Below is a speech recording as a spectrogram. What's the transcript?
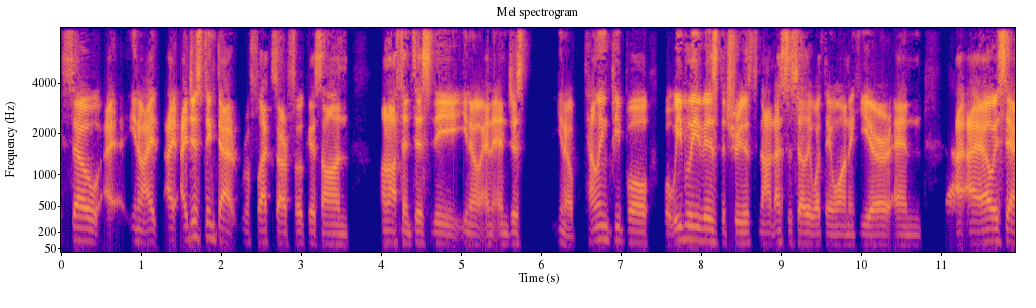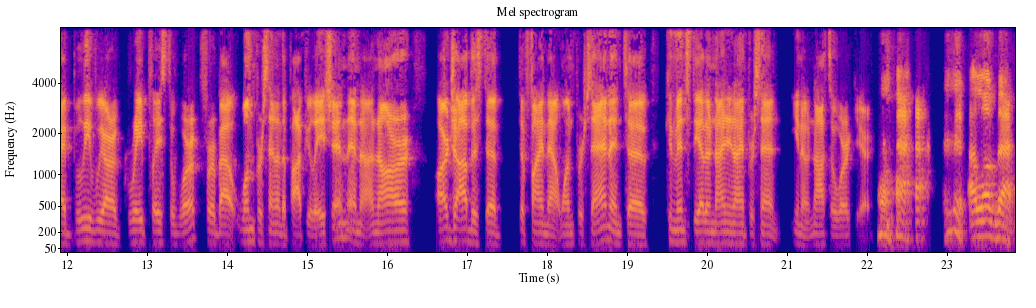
So i you know i i just think that reflects our focus on on authenticity you know and and just you know telling people what we believe is the truth not necessarily what they want to hear. And I, I, always say i believe we are a great place to work for about 1% of the population and, and our our job is to to find that 1% and to convince the other 99% you know not to work here i love that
